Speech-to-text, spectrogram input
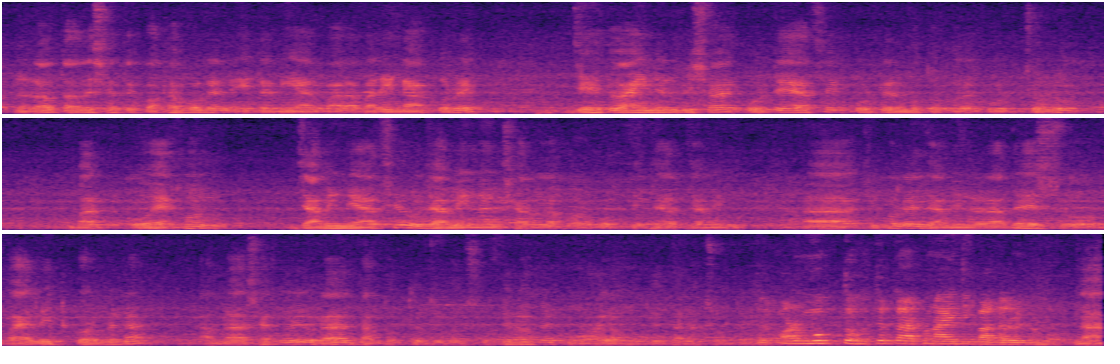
আপনারাও তাদের সাথে কথা বলেন এটা নিয়ে আর বাড়াবাড়ি না করে। যেহেতু আইনের বিষয় কোর্টে আছে কোর্টের মতো করে কোর্ট চলুক। বাট ও এখন জামিনে আছে ও জামিন ইনশাল্লাহ পরবর্তীতে আর জামিন কি বলে জামিনের আদেশ ও ভায়োলেট করবে না। আমরা আশা করি ওরা দাম্পত্য জীবন সুখের হবে এবং ভালো মধ্যে তারা চলবে। ওর মুক্ত হতে তো কোনো আইনি বাধা রইল না। না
